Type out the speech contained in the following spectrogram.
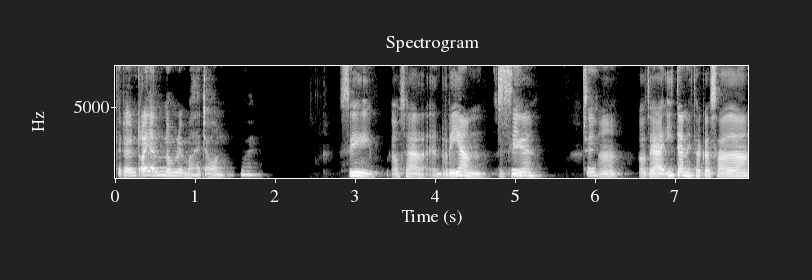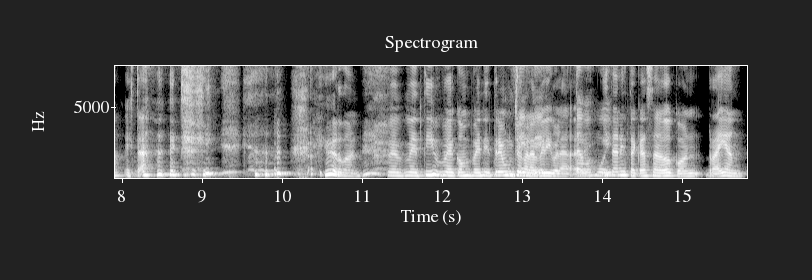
Pero en Ryan es un nombre más de chabón. Sí, o sea, Rian, ¿se Sí. escribe? Sí. Ah, o sea, Ethan está casada, está... Perdón, me metí, me compenetré mucho Sí, con la película. estamos muy- Ethan está casado con Ryan.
